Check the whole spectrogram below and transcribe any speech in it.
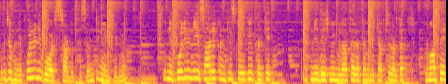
तो जब नेपोलियनिक वॉर स्टार्ट होते हैं सेवनटीन में तो नेपोलियन ये सारे कंट्रीज़ को एक एक करके अपने देश में मिलाता रहता है मतलब कैप्चर करता है और वहाँ पे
